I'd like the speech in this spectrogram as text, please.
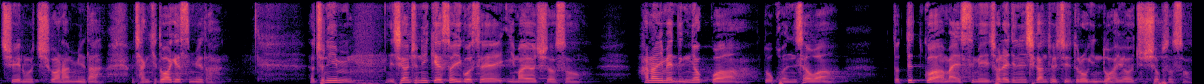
주의 이름으로 축원합니다. 장 기도하겠습니다. 주님, 이 시간 주님께서 이곳에 임하여 주셔서 하나님의 능력과 또 권세와 또 뜻과 말씀이 전해지는 시간 될 수 있도록 인도하여 주시옵소서.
